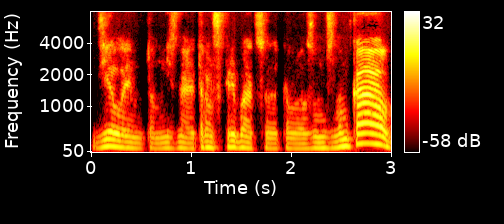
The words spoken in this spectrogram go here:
делаем там, не знаю, транскрибацию этого зум-звонка,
